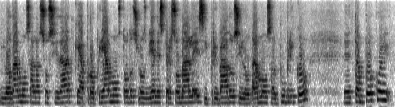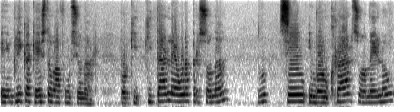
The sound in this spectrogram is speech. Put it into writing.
lo damos a la sociedad, que apropiamos todos los bienes personales y privados y lo damos al público, eh, tampoco implica que esto va a funcionar, porque quitarle a una persona sin involucrar su anhelo,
